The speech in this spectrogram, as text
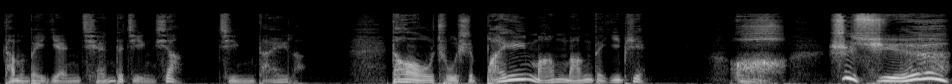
他们被眼前的景象惊呆了，到处是白茫茫的一片。哦！是雪，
